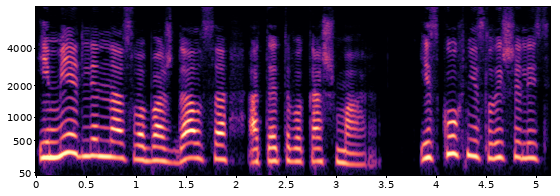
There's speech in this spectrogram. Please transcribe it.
и медленно освобождался от этого кошмара. Из кухни слышались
